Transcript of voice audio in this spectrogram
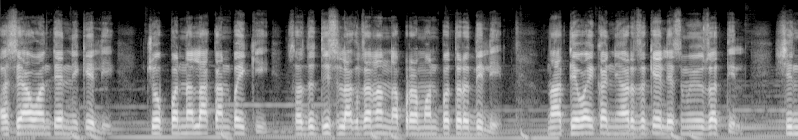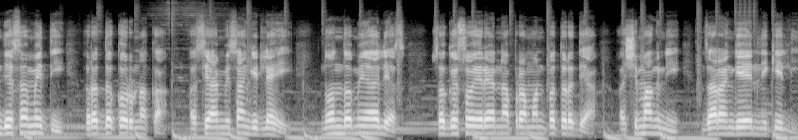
असे आवाहन त्यांनी केले. चोपन्न लाखांपैकी सदतीस लाख जणांना प्रमाणपत्र दिले. नातेवाईकांनी अर्ज केल्यास मिळू जातील. शिंदे समिती रद्द करू नका असे आम्ही सांगितले आहे. नोंद मिळाल्यास सगळे सोयऱ्यांना प्रमाणपत्र द्या अशी मागणी जारांगे यांनी केली.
